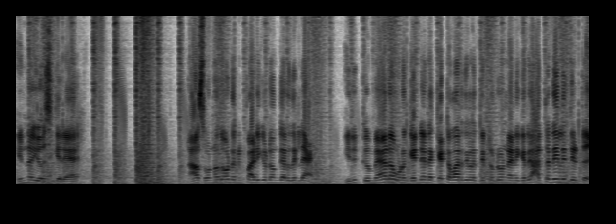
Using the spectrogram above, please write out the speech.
என்ன யோசிக்கிற நான் சொன்னதோட நிப்பாடிக்கணுங்கிறது இல்ல இதுக்கு மேல உனக்கு என்னென்ன கெட்ட வார்த்தையில திட்டணும்னு நினைக்கிறேன் அத்தனையிலும் திட்டு.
